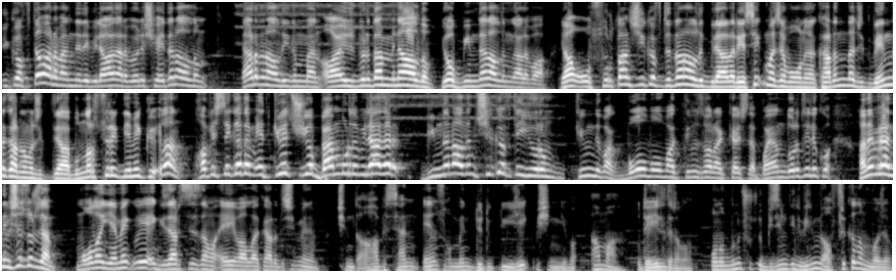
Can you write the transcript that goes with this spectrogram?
Bir köfte var bende de birader. Böyle şeyden aldım. Nereden aldıydım ben? A101'den mi ne aldım? Yok BİM'den aldım galiba. Ya o sultan çiğ köfteden aldık birader. Yesek mi acaba onu ya? Karnım da acıktı. Benim de karnım acıktı ya. Bunlar sürekli yemek yiyor. Lan hapisteki adam et güveç yiyor. Ben burada birader BİM'den aldığım çiğ köfte yiyorum. Şimdi bak bol bol vaktimiz var arkadaşlar. Bayan Dorothy ile... Hanımefendi bir şey soracağım. Mola yemek ve egzersiz ama eyvallah kardeşim benim. Şimdi abi sen en son beni düdükleyecekmişin gibi ama bu değildir ama. Onu bunun çocuğu bizim dili bilmiyor. Afrikalı mı bu acaba?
